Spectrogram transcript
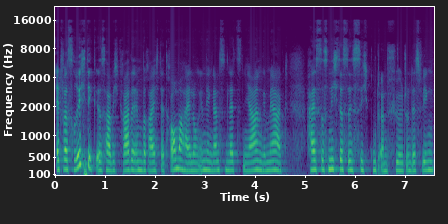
etwas richtig ist, habe ich gerade im Bereich der Traumaheilung in den ganzen letzten Jahren gemerkt, heißt das nicht, dass es sich gut anfühlt. Und deswegen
